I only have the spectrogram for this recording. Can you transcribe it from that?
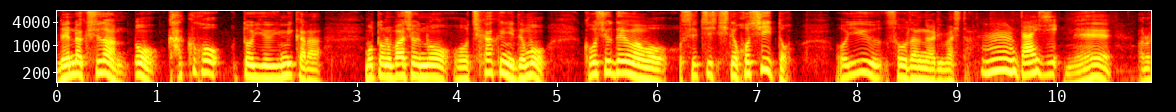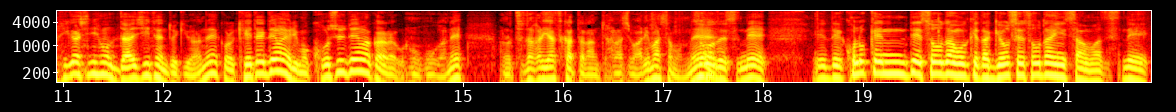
連絡手段の確保という意味から元の場所の近くにでも公衆電話を設置してほしいという相談がありました。うん、大事。ねあの東日本大震災の時はね、これ携帯電話よりも公衆電話からの方がね、あのつながりやすかったなんて話もありましたもんね。そうですね。でこの件で相談を受けた行政相談員さんはですね、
